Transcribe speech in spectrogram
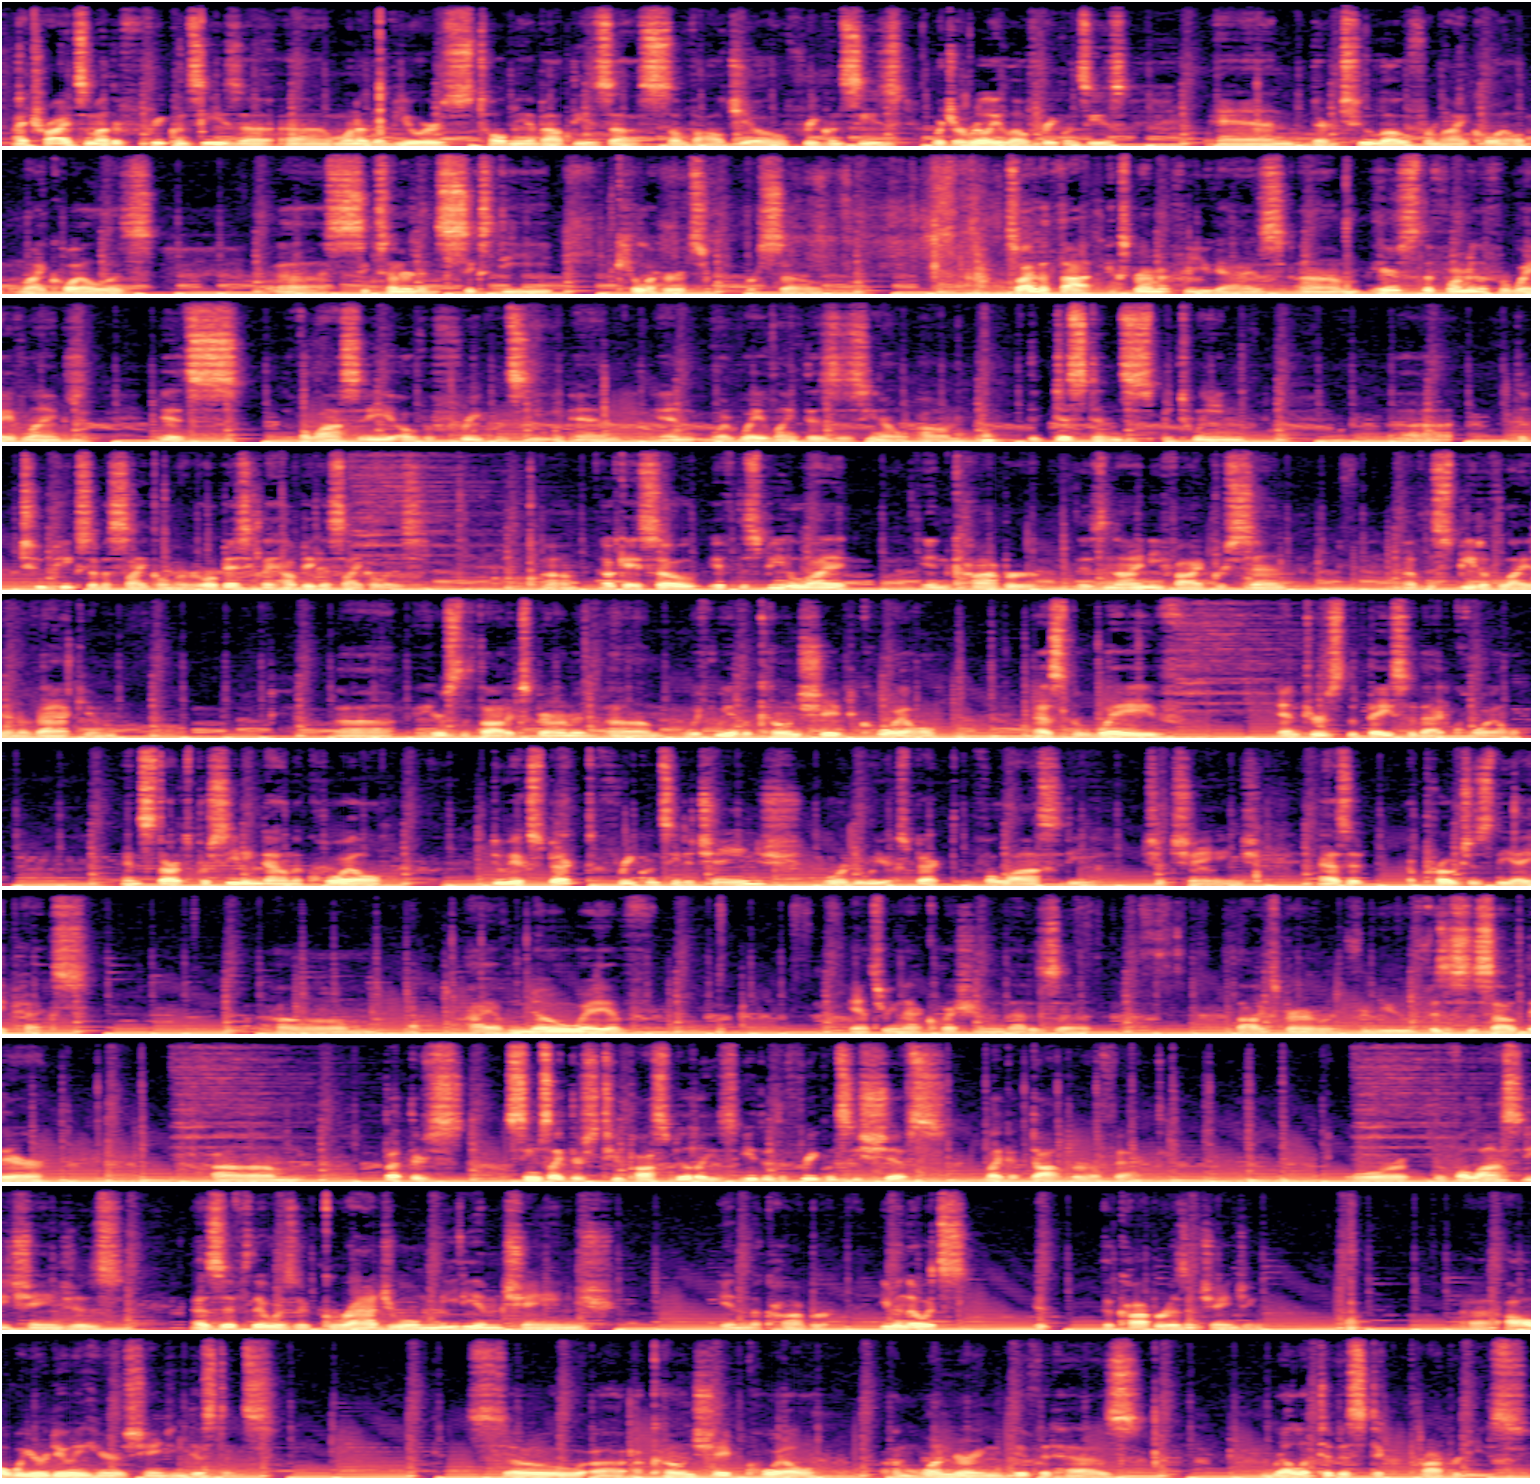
I tried some other frequencies. Uh, uh, one of the viewers told me about these uh, Solfeggio frequencies, which are really low frequencies, and they're too low for my coil. My coil is uh, 660 kilohertz or so. So I have a thought experiment for you guys. Um, here's the formula for wavelength. It's velocity over frequency, and and what wavelength is is you know um, the distance between two peaks of a cycle, or, or basically how big a cycle is. Um, okay, so if the speed of light in copper is 95% of the speed of light in a vacuum, uh, here's the thought experiment. Um, if we have a cone-shaped coil, as the wave enters the base of that coil and starts proceeding down the coil, do we expect frequency to change or do we expect velocity to change as it approaches the apex? Um, I have no way of answering that question. That is a thought experiment for you physicists out there. Um, but there's seems like there's two possibilities. Either the frequency shifts like a Doppler effect, or the velocity changes as if there was a gradual medium change in the copper, even though it's it, the copper isn't changing. Uh, all we are doing here is changing distance. So uh, a cone-shaped coil, I'm wondering if it has relativistic properties.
